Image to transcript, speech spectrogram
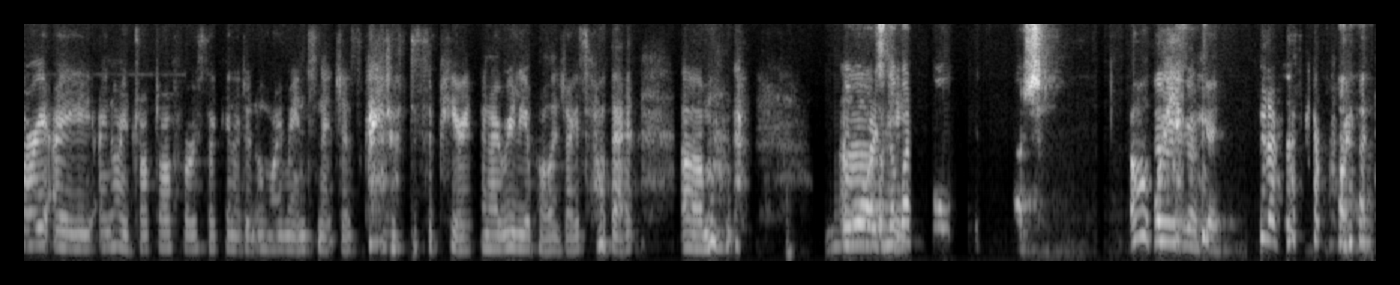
sorry, I, I know I dropped off for a second. I don't know why my internet just kind of disappeared, and I really apologize for that. Um, no worries, uh, okay. nobody. Oh, okay. okay. Should have just kept quiet.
